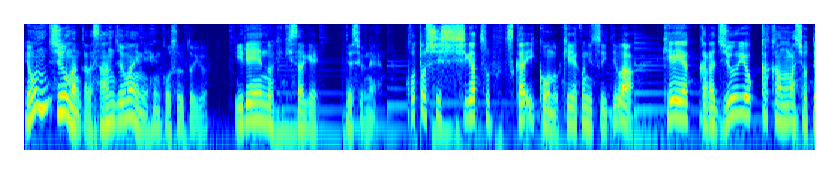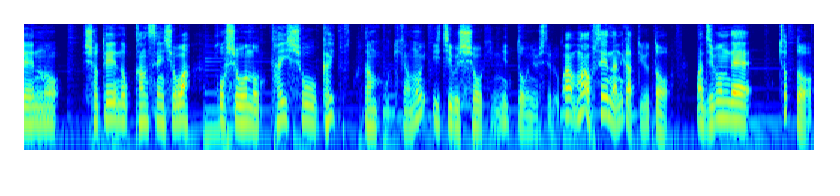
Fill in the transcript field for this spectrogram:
40万から30万円に変更するという異例の引き下げですよね。今年4月2日以降の契約については、契約から14日間は所定の所定の感染症は保証の対象外と担保期間を一部商品に導入している。まあ、まあ、不正何かというと、まあ、自分でちょっと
